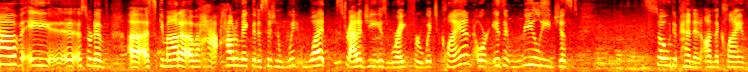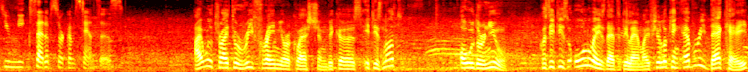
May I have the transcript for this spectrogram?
have a, a sort of uh, a schemata of how, how, to make the decision, what strategy is right for which client, or is it really just so dependent on the client's unique set of circumstances? I will try to reframe your question because it is not old or new, because it is always that dilemma. If you're looking every decade,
